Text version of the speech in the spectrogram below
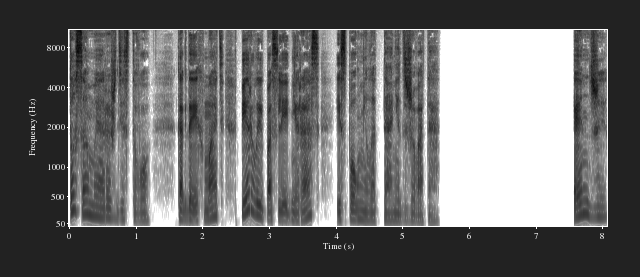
то самое Рождество, когда их мать первый и последний раз исполнила танец живота. Энджи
